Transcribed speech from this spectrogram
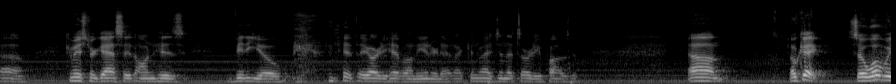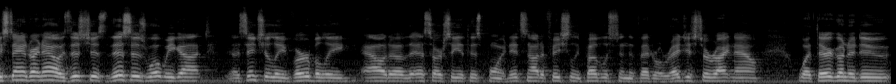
uh, Commissioner Gassett on his video that they already have on the internet. I can imagine that's already a positive. Um, Okay, so what we stand right now is this just, this is what we got essentially verbally out of the SRC at this point. It's not officially published in the Federal Register right now. What they're going to do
